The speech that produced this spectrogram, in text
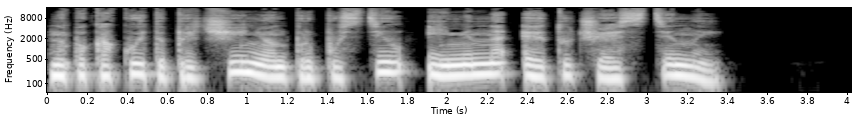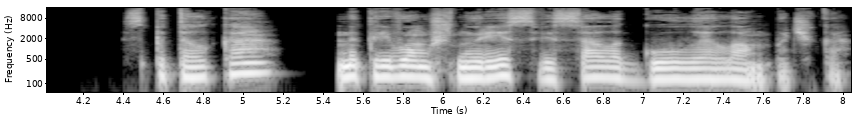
но по какой-то причине он пропустил именно эту часть стены. С потолка на кривом шнуре свисала голая лампочка.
